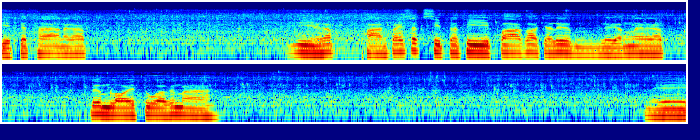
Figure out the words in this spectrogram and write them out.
ติดกระทะนะครับ นี่นะครับผ่านไปสักสิบนาทีปลาก็จะเริ่มเหลืองแล้วนะครับ เริ่มลอยตัวขึ้นมา นี่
